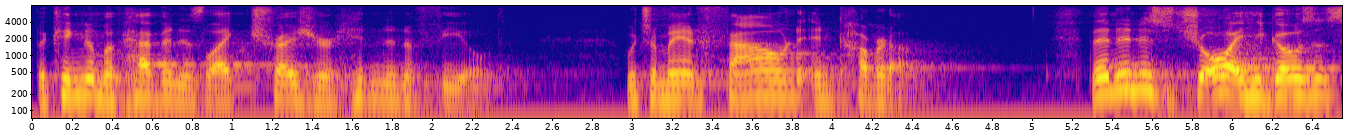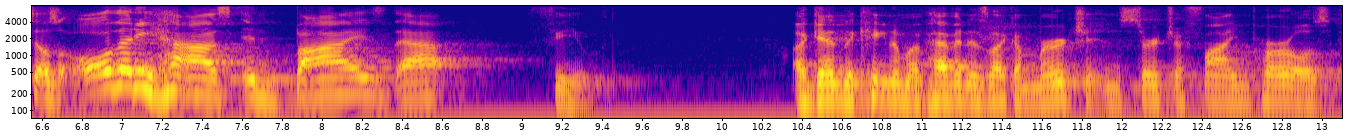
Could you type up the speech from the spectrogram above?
The kingdom of heaven is like treasure hidden in a field, which a man found and covered up. Then, in his joy, he goes and sells all that he has and buys that field. Again, the kingdom of heaven is like a merchant in search of fine pearls,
